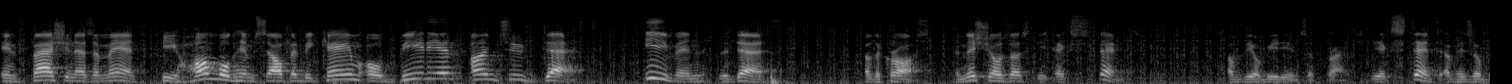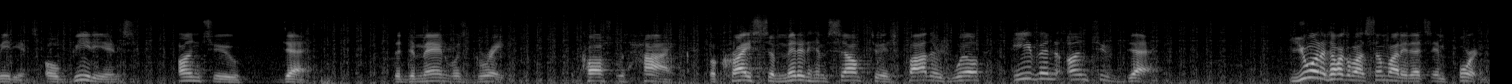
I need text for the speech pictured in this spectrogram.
in fashion as a man, he humbled himself and became obedient unto death, even the death of the cross. And this shows us the extent of the obedience of Christ, the extent of his obedience. Obedience unto death. The demand was great, the cost was high, but Christ submitted himself to his Father's will, even unto death. You want to talk about somebody that's important,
